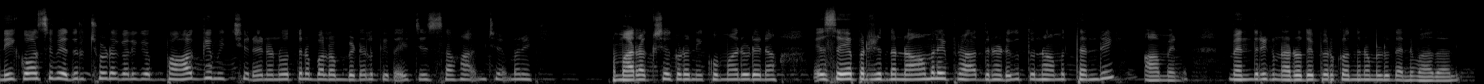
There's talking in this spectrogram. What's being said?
నీకోసం ఎదురు చూడగలిగే భాగ్యం ఇచ్చి నేను నూతన బలం బిడ్డలకి దయచేసి సహాయం చేయమని మా రక్షకుడు నీ కుమారుడైన ఎస్ఏ పరిశుద్ధ నామలే ప్రార్థన అడుగుతున్నాము తండ్రి. ఆమెన్. మీ అందరికి నా హృదయపూర్వక వందనములు ధన్యవాదాలు.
